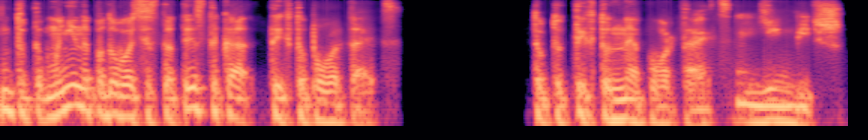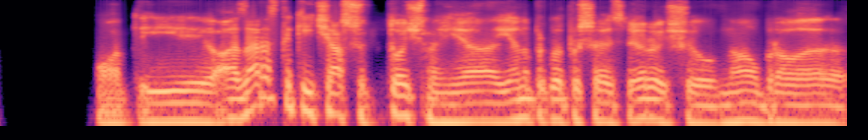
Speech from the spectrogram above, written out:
Ну, тобто, мені не подобається статистика тих, хто повертається. Тобто тих, хто не повертається, їх більше. От і а зараз такий час, що точно я, я наприклад, пишаюсь Лерою, що вона обрала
